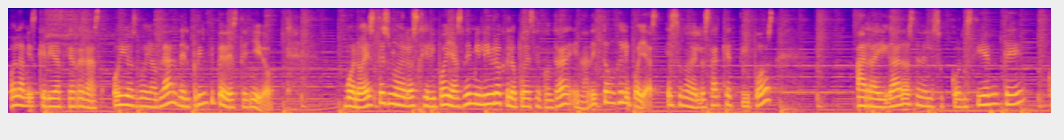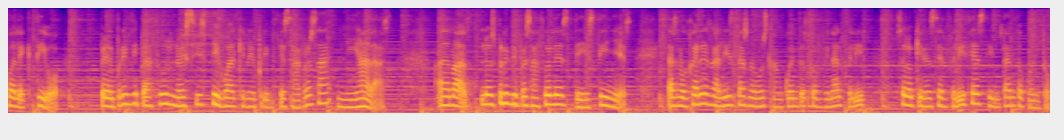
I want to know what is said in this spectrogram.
Hola mis queridas guerreras, hoy os voy a hablar del príncipe desteñido. Bueno, este es uno de los gilipollas de mi libro que lo puedes encontrar en Adicto gilipollas. Es uno de los arquetipos arraigados en el subconsciente colectivo. Pero el príncipe azul no existe igual que no princesa rosa ni hadas. Además, los príncipes azules destiñes. Las mujeres realistas no buscan cuentos con final feliz, solo quieren ser felices sin tanto cuento,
